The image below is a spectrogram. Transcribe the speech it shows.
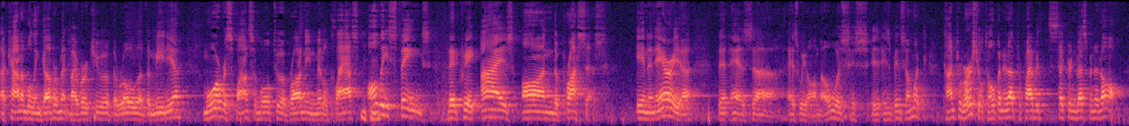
accountable in government by virtue of the role of the media, more responsible to a broadening middle class. Mm-hmm. All these things that create eyes on the process in an area that, as, uh, as we all know, was, has, has been somewhat controversial to open it up to private sector investment at all.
